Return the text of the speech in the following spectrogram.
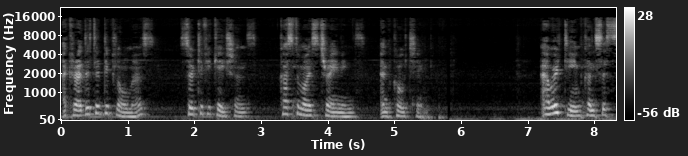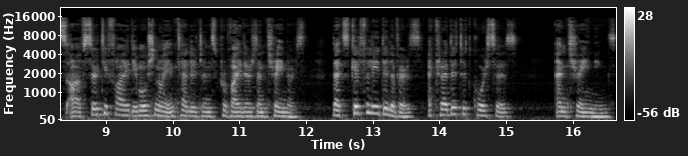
accredited diplomas, certifications, customized trainings, and coaching. Our team consists of certified emotional intelligence providers and trainers that skillfully delivers accredited courses and trainings.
